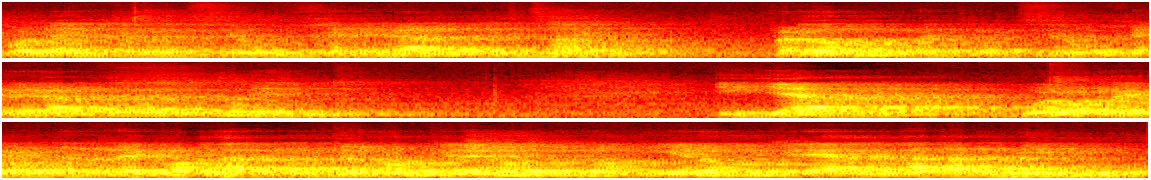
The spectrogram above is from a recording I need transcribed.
por la intervención general del Estado, perdón, por la intervención general del Ayuntamiento. Y ya, vuelvo a recordar, yo no, creo, no quiero crear alarmismo,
